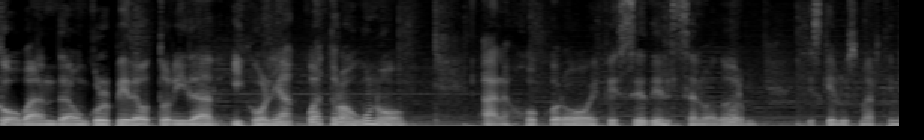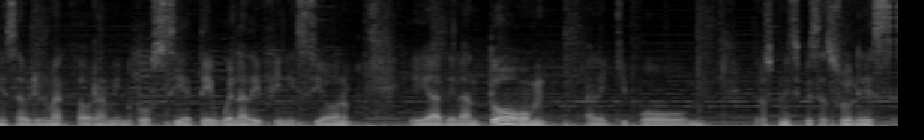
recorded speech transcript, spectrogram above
Cobán da un golpe de autoridad y golea 4 a 1 al Jocoro FC de El Salvador. Es que Luis Martínez abrió el marcador al minuto 7, buena definición. y adelantó al equipo de los Príncipes Azules.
